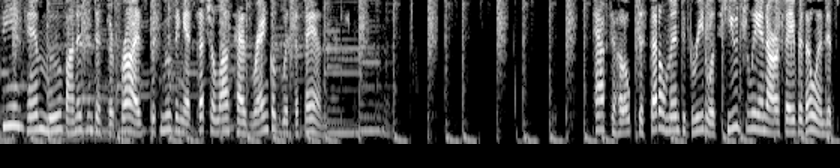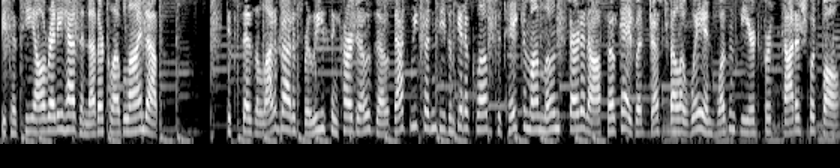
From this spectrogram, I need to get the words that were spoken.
Seeing him move on isn't a surprise but moving at such a loss has rankled with the fans. Have to hope the settlement agreed was hugely in our favor though and it's because he already has another club lined up. It says a lot about us releasing Cardoso that we couldn't even get a club to take him on loan started off okay but just fell away and wasn't geared for Scottish football.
